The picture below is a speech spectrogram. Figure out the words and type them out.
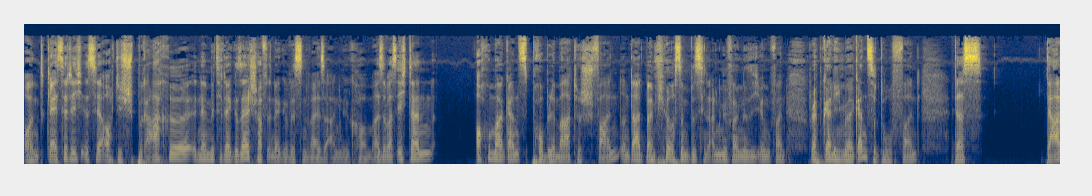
Und gleichzeitig ist ja auch die Sprache in der Mitte der Gesellschaft in einer gewissen Weise angekommen. Also was ich dann auch immer ganz problematisch fand, und da hat bei mir auch so ein bisschen angefangen, dass ich irgendwann Rap gar nicht mehr ganz so doof fand, dass da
